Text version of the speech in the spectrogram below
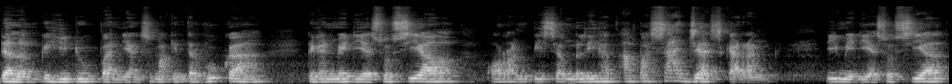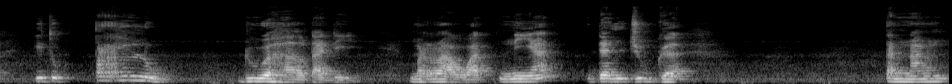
dalam kehidupan yang semakin terbuka dengan media sosial, orang bisa melihat apa saja sekarang di media sosial itu perlu dua hal tadi merawat niat dan juga tenang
